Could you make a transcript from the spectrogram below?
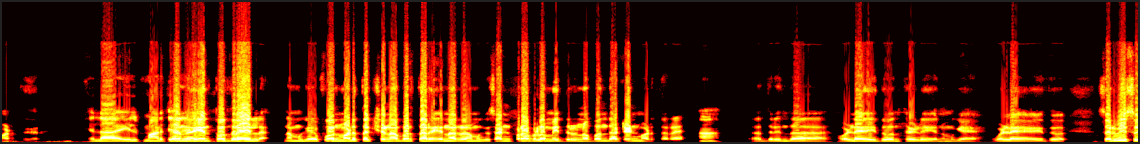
ಮಾಡ್ತಿದ್ದಾರೆ. ಎಲ್ಲ ಹೆಲ್ಪ್ ಮಾಡ್ತೀವಿ ಏನು ತೊಂದರೆ ಇಲ್ಲ. ನಮ್ಗೆ ಫೋನ್ ಮಾಡಿದ ತಕ್ಷಣ ಬರ್ತಾರೆ. ಏನಾದ್ರು ನಮ್ಗೆ ಸಣ್ಣ ಪ್ರಾಬ್ಲಮ್ ಇದ್ರೂ ಬಂದು ಅಟೆಂಡ್ ಮಾಡ್ತಾರೆ. ಹಾ. ಅದರಿಂದ ಒಳ್ಳೆ ಇದು ಅಂತ ಹೇಳಿ ನಮಗೆ ಒಳ್ಳೆ ಇದು ಸರ್ವಿಸು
